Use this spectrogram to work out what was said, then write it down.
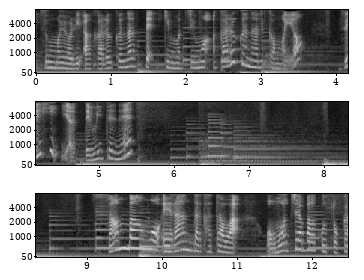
いつもより明るくなって気持ちも明るくなるかもよ。ぜひやってみてね。3番を選んだ方はおもちゃ箱とか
